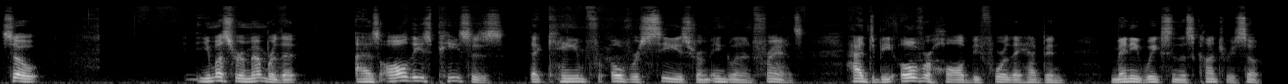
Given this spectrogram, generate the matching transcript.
So you must remember that as all these pieces that came overseas from England and France had to be overhauled before they had been many weeks in this country. So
